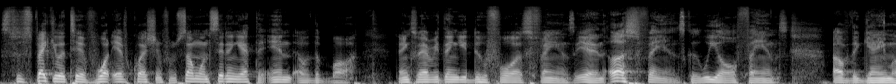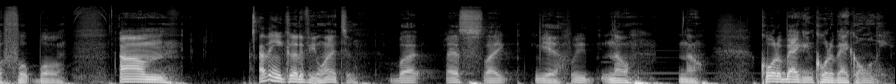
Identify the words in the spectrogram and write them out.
speculative what if question from someone sitting at the end of the bar. Thanks for everything you do for us fans. Yeah, and us fans, because we all fans of the game of football. Um, I think he could if he wanted to, but that's like yeah, we no, no. Quarterback and quarterback only.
